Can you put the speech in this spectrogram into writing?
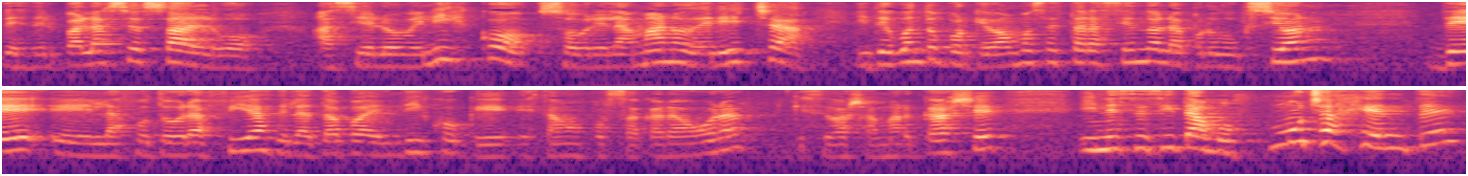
desde el Palacio Salvo hacia el obelisco, sobre la mano derecha, y te cuento porque vamos a estar haciendo la producción de eh, las fotografías de la tapa del disco que estamos por sacar ahora, que se va a llamar Calle, y necesitamos mucha gente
